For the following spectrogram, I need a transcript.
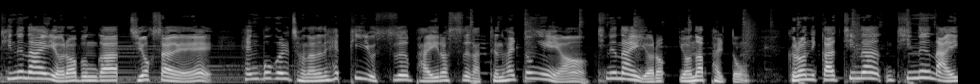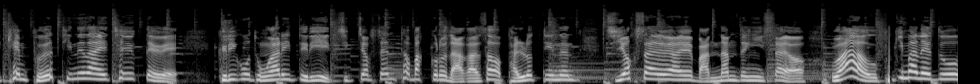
티는아이 여러분과 지역사회에 행복을 전하는 해피유스 바이러스 같은 활동이에요. 티는 아이 여러- 연합 활동. 그러니까 티나, 티는 아이 캠프, 티는 아이 체육대회, 그리고 동아리들이 직접 센터 밖으로 나가서 발로 뛰는 지역사회와의 만남 등이 있어요. 와우! 보기만 해도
